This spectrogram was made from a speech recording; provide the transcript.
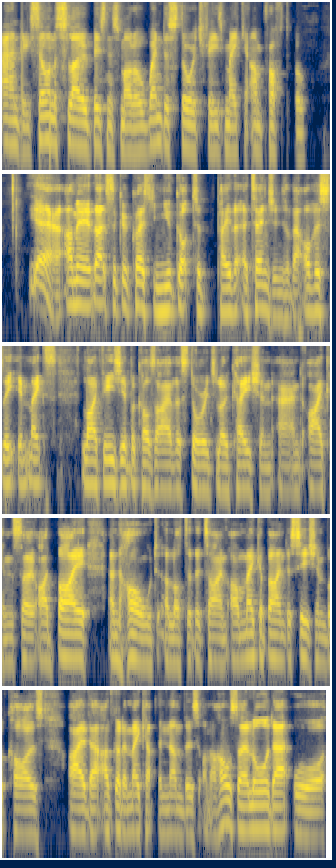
Andy, so on a slow business model, when does storage fees make it unprofitable? Yeah, I mean that's a good question. You've got to pay that attention to that. Obviously, it makes life easier because I have a storage location and I can so I buy and hold a lot of the time. I'll make a buying decision because either I've got to make up the numbers on a wholesale order or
